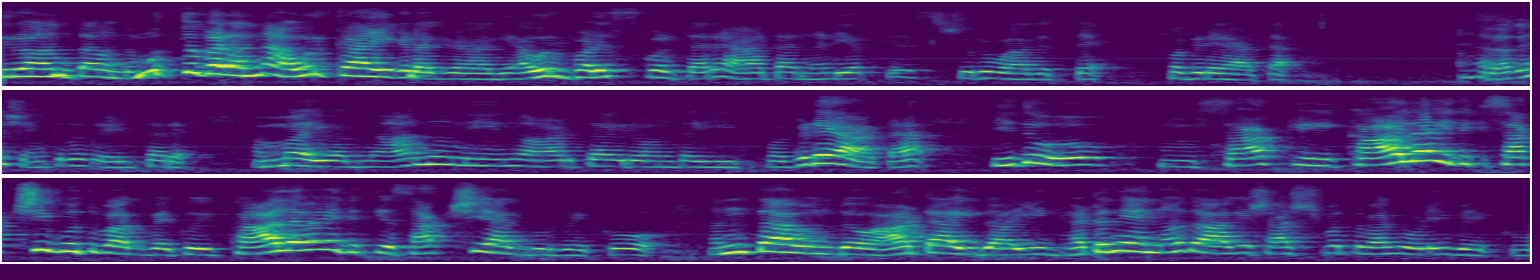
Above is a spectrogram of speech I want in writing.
ಇರೋಂಥ ಒಂದು ಮುತ್ತುಗಳನ್ನು ಅವ್ರ ಕಾಯಿಗಳಾಗಿ ಅವ್ರು ಬಳಸ್ಕೊಳ್ತಾರೆ. ಆಟ ನಡೆಯೋಕ್ಕೆ ಶುರುವಾಗುತ್ತೆ ಪಗಡೆ ಆಟ. ಆವಾಗ ಶಂಕರರು ಹೇಳ್ತಾರೆ, ಅಮ್ಮ, ಇವಾಗ ನಾನು ನೀನು ಆಡ್ತಾ ಇರೋವಂಥ ಈ ಪಗಡೆ ಆಟ, ಇದು ಸಾಕಿ, ಕಾಲ ಇದಕ್ಕೆ ಸಾಕ್ಷೀಭೂತವಾಗಬೇಕು, ಈ ಕಾಲವೇ ಇದಕ್ಕೆ ಸಾಕ್ಷಿ ಆಗ್ಬಿಡ್ಬೇಕು, ಅಂತ ಒಂದು ಆಟ ಇದು, ಈ ಘಟನೆ ಅನ್ನೋದು ಹಾಗೆ ಶಾಶ್ವತವಾಗಿ ಉಳಿಬೇಕು.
